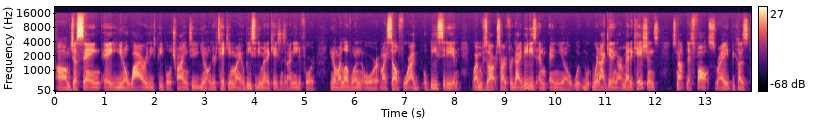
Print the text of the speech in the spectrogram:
um, just saying, hey, you know, why are these people trying to, you know, they're taking my obesity medications and I need it for, you know, my loved one or myself for obesity and I'm sorry, sorry for diabetes and, and you know, we're not getting our medications. It's not, that's false, right? Because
